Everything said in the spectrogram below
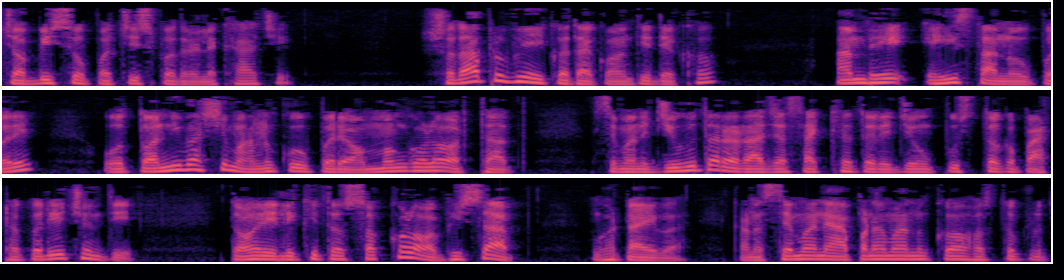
ଚବିଶ ଓ ପଚିଶ ପଦରେ ଲେଖା ଅଛି ସଦାପ୍ରଭୁ ଏହି କଥା କହନ୍ତି ଦେଖ ଆମ୍ଭେ ଏହି ସ୍ଥାନ ଉପରେ ଓ ତନିବାସୀମାନଙ୍କ ଉପରେ ଅମଙ୍ଗଳ ଅର୍ଥାତ୍ ସେମାନେ ଜିହୁଦାର ରାଜା ସାକ୍ଷତରେ ଯେଉଁ ପୁସ୍ତକ ପାଠ କରିଅଛନ୍ତି ତହିଁରେ ଲିଖିତ ସକଳ ଅଭିଶାପ ଘଟାଇବା। କାରଣ ସେମାନେ ଆପଣମାନଙ୍କ ହସ୍ତକୃତ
